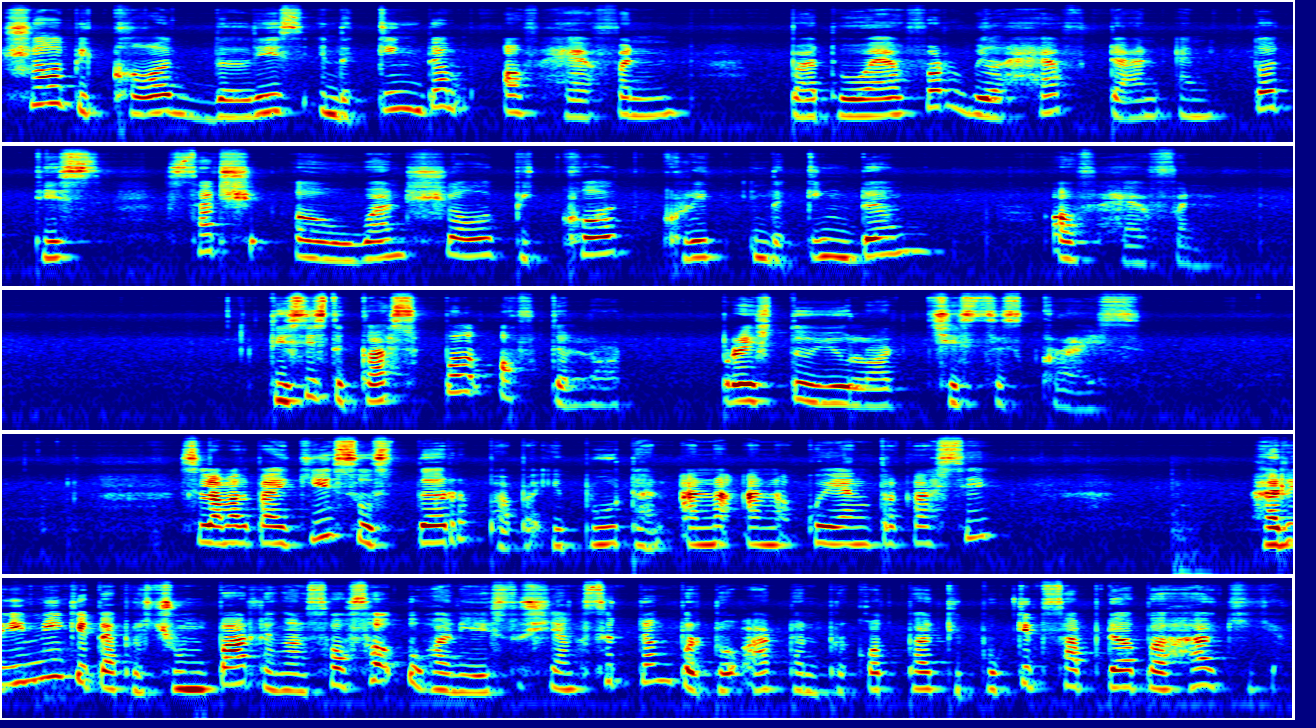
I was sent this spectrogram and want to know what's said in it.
shall be called the least in the kingdom of heaven. But whoever will have done and taught this, such a one shall be called great in the kingdom of heaven. This is the gospel of the Lord. Praise to you, Lord Jesus Christ. Selamat pagi, suster, bapak, ibu, dan anak-anakku yang terkasih. Hari ini kita berjumpa dengan sosok Tuhan Yesus yang sedang berdoa dan berkhotbah di Bukit Sabda Bahagia.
